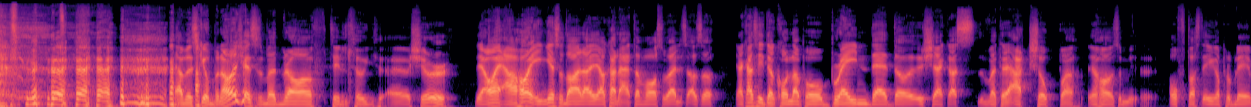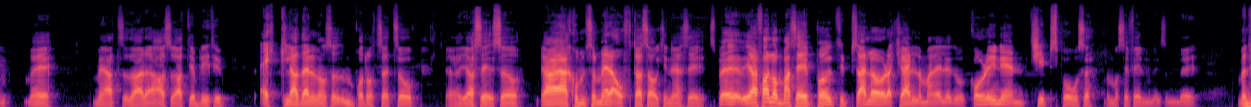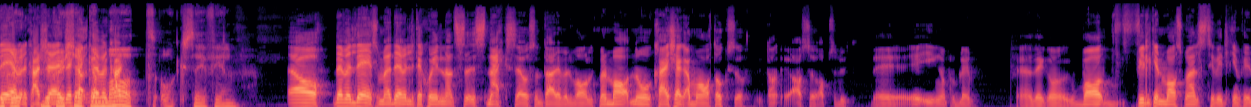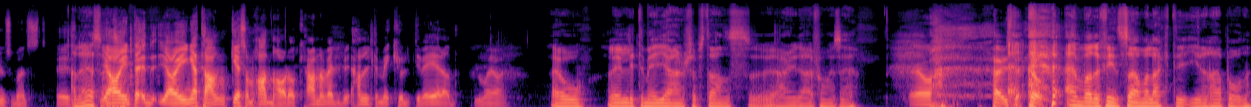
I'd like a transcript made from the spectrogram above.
ja men skumbananer känns som ett bra tilltugg. Uh, sure. Ja, jag har ingen sådär, jag kan äta vad som helst. Alltså, jag kan sitta och kolla på Brain Dead och käka vad heter det, ärtsoppa. Jag har som, oftast inga problem med, med att sådär, alltså att jag blir typ äcklad eller något, på något sätt så. Jag ser så, ja, jag kommer mer ofta saker när jag ser, i alla fall om man ser på typ såhär lördagkväll när man eller då går in i en chipspåse när man ser film liksom. Det, men det är väl kanske... Du kan käka mat och se film. Ja, det är väl det som är, det är väl lite skillnad. Snacks och sånt där är väl vanligt. Men mat, nu kan jag käka mat också. Utan, alltså absolut, det är inga problem. Eh, det går, va, vilken mat som helst till vilken film som helst. Eh, ja, jag, har inte, jag har inga tankar som han har dock. Han är, väl, han är lite mer kultiverad än vad jag är. Jo, det är lite mer hjärnsubstans eh, är det där får man säga. Ja, just det. än vad det finns sammanlagt i, i den här podden.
